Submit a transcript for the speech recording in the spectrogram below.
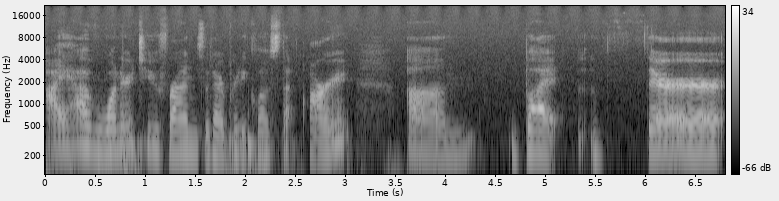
I have one or two friends that are pretty close that aren't. Um, but they're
